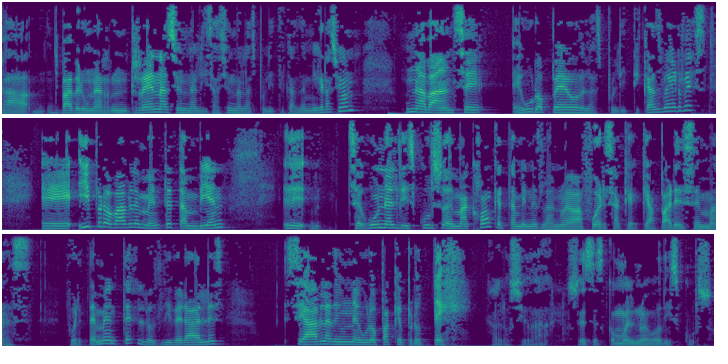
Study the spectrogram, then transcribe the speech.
Va, va, a haber una renacionalización de las políticas de migración, un avance europeo de las políticas verdes eh, y probablemente también, eh, según el discurso de Macron, que también es la nueva fuerza que, que aparece más fuertemente, los liberales, se habla de una Europa que protege a los ciudadanos. Ese es como el nuevo discurso.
